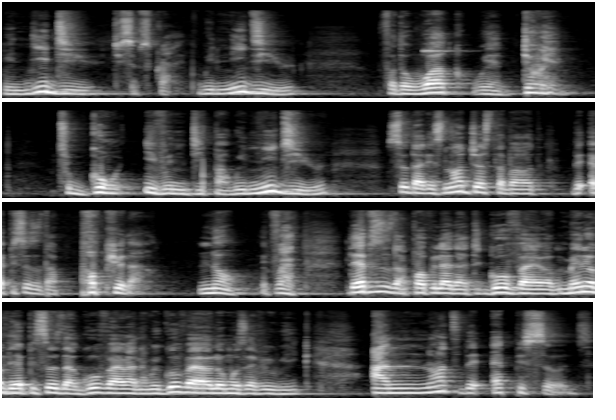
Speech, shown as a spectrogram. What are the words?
We need you to subscribe. We need you for the work we are doing to go even deeper. We need you so that it's not just about the episodes that are popular. No, in fact, the episodes that are popular that go viral, many of the episodes that go viral, and we go viral almost every week, are not the episodes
